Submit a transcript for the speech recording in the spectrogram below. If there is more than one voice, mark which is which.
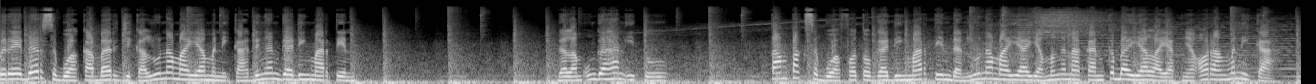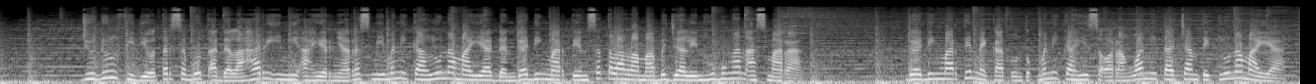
Speaker 1: Beredar sebuah kabar jika Luna Maya menikah dengan Gading Martin. Dalam unggahan itu, tampak sebuah foto Gading Martin dan Luna Maya yang mengenakan kebaya layaknya orang menikah. Judul video tersebut adalah hari ini akhirnya resmi menikah Luna Maya dan Gading Martin setelah lama berjalin hubungan asmara. Gading Martin nekat untuk menikahi seorang wanita cantik Luna Maya.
